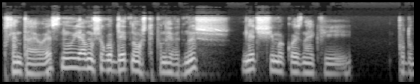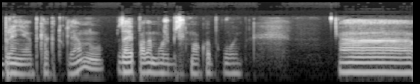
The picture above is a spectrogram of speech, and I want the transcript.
последната iOS, но явно ще го апдейтна още поне веднъж. Не, че ще има кой знае какви подобрения, така като гледам, но за iPad може би след малко да поговорим. А,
